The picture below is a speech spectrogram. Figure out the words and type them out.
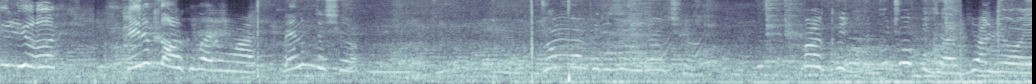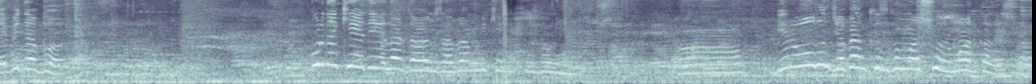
gülüyor? Benim de aklarım var. Benim de şey yapmıyor. John Montpellier'e iğrenç ya. Bak bu çok güzel Jalio'ya bir de bu. Buradaki hediyeler daha güzel. Ben bir kere şurada oynayayım. Aa biri olunca ben kızgınlaşıyorum arkadaşlar.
